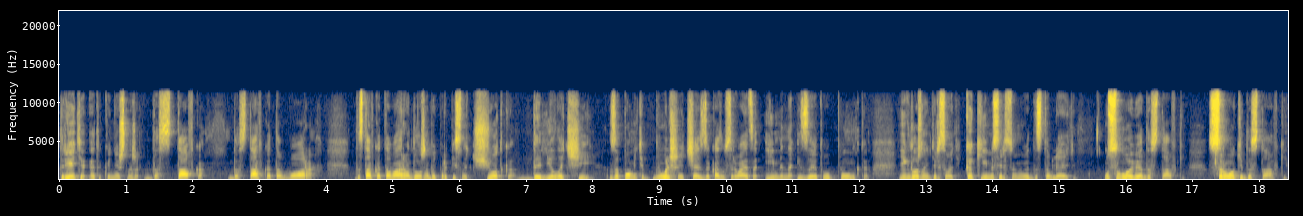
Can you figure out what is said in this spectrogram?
Третье, это, конечно же, доставка. Доставка товара. Доставка товара должна быть прописана четко, до мелочей. Запомните, большая часть заказов срывается именно из-за этого пункта. Их должно интересовать, какими средствами вы доставляете, условия доставки, сроки доставки.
